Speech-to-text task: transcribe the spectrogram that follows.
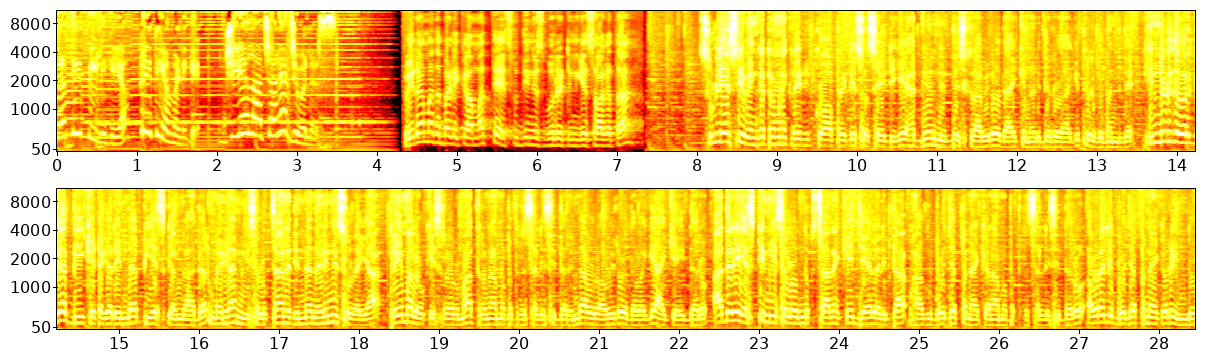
ಪ್ರತಿ ಪೀಳಿಗೆಯ ಪ್ರೀತಿಯ ಮಳಿಗೆ. ಜಿಎಲ್ ಆಚಾರ್ಯ ಜುವೆಲ್ಲರ್ಸ್ ವಿರಾಮದ ಬಳಿಕ ಮತ್ತೆ ಸುದ್ದಿ ನ್ಯೂಸ್ ಬುಲೆಟಿನ್ಗೆ ಸ್ವಾಗತ. ಸುಳ್ಯ ಶ್ರೀ ವೆಂಕಟರಮಣ ಕ್ರೆಡಿಟ್ ಕೋಆಪರೇಟಿವ್ ಸೊಸೈಟಿಗೆ ಹದಿನೇಳು ನಿರ್ದೇಶಕರ ಅವಿರೋಧ ಆಯ್ಕೆ ನಡೆದಿರುವುದಾಗಿ ತಿಳಿದು ಬಂದಿದೆ. ಹಿಂದುಳಿದ ವರ್ಗ ಬಿ ಕೆಟಗರಿಯಿಂದ ಪಿಎಸ್ ಗಂಗಾಧರ್, ಮಹಿಳಾ ಮೀಸಲು ಸ್ಥಾನದಿಂದ ನಳಿನಿ ಸೂರಯ್ಯ, ಪ್ರೇಮ ಲೋಕೇಶ್ ರವರು ಮಾತ್ರ ನಾಮಪತ್ರ ಸಲ್ಲಿಸಿದ್ದರಿಂದ ಅವರು ಅವಿರೋಧವಾಗಿ ಆಯ್ಕೆಯಾಗಿದ್ದರು. ಆದರೆ ಎಸ್ಟಿ ಮೀಸಲು ಒಂದು ಸ್ಥಾನಕ್ಕೆ ಜಯಲಲಿತಾ ಹಾಗೂ ಭೋಜಪ್ಪ ನಾಯ್ಕ ನಾಮಪತ್ರ ಸಲ್ಲಿಸಿದ್ದರು. ಅವರಲ್ಲಿ ಭೋಜಪ್ಪ ನಾಯಕರು ಇಂದು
